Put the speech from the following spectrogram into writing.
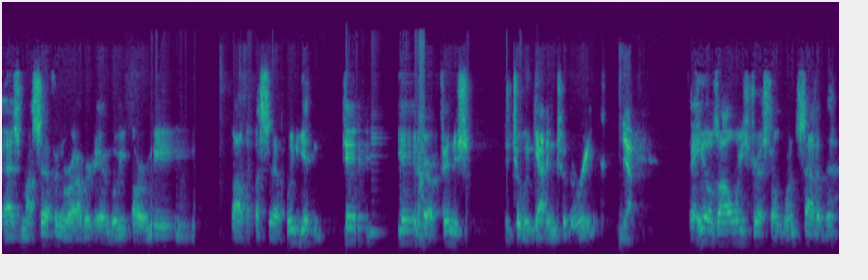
as myself and Robert, and we or me by myself, we didn't get, get our finish until we got into the ring. Yeah. The heel's always dressed on one side of the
